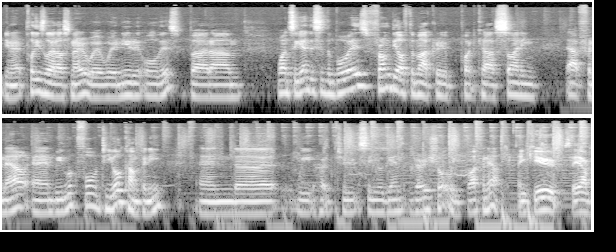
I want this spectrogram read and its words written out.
you know, please let us know. We're, we're new to all this. But um, once again, this is the boys from the Off the Mark Cricket Podcast signing out for now, and we look forward to your company. And uh, we hope to see you again very shortly. Bye for now. thank you. See ya.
